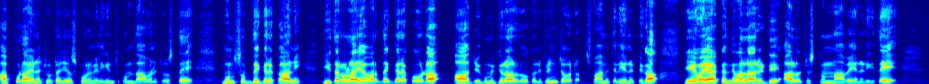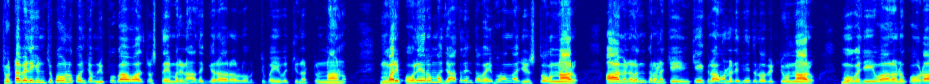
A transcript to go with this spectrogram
అప్పుడు ఆయన చుట్ట చేసుకొని వెలిగించుకుందామని చూస్తే మున్సుబ్ దగ్గర కానీ ఇతరుల ఎవరి దగ్గర కూడా ఆ చెగుమికి రాళ్ళు కనిపించవట. స్వామి తెలియనట్టుగా ఏవయా కందిమల్లారెడ్డి ఆలోచిస్తున్నావే అని అడిగితే చుట్ట వెలిగించుకోను కొంచెం నిప్పు కావాల్సి వస్తే మరి నా దగ్గర మర్చిపోయి వచ్చినట్టున్నాను. మరి పోలేరమ్మ జాతర ఇంత వైభవంగా చేస్తూ ఉన్నారు. ఆమెను అలంకరణ చేయించి గ్రామ నడివీధిలో పెట్టి ఉన్నారు. మూగజీవాలను కూడా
